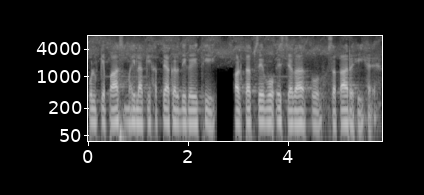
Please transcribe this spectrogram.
पुल के पास महिला की हत्या कर दी गई थी और तब से वो इस जगह को सता रही है।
